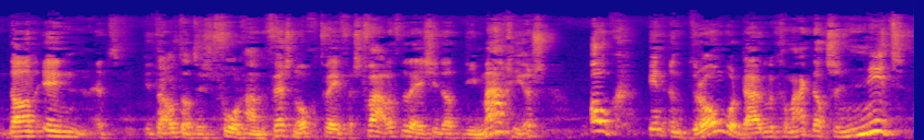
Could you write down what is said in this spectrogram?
dan in het, trouwens, dat is het voorgaande vers nog, 2 vers 12, dan lees je dat die magiërs ook in een droom wordt duidelijk gemaakt dat ze niet,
